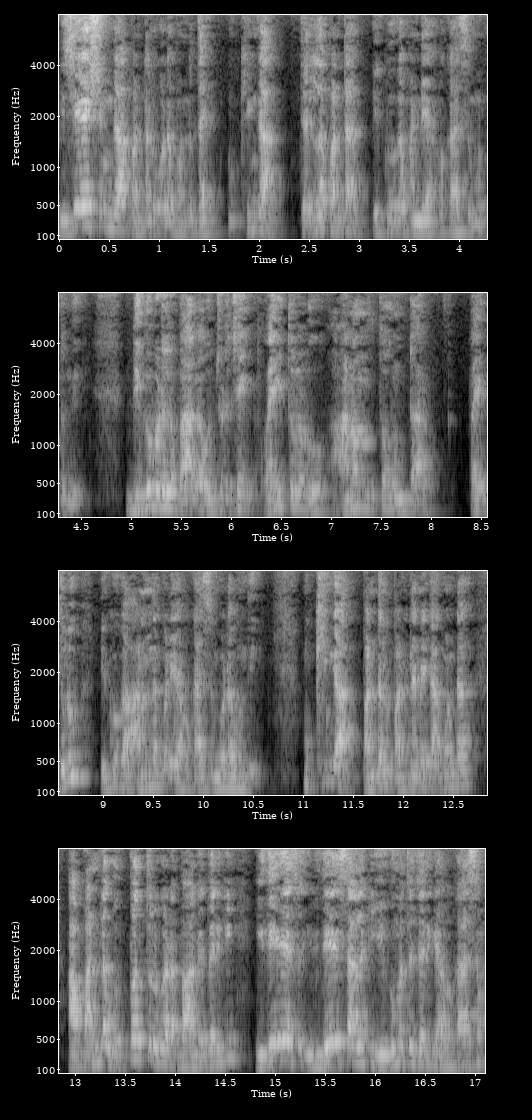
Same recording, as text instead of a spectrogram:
విశేషంగా పంటలు కూడా పండుతాయి. ముఖ్యంగా తెల్ల పంట ఎక్కువగా పండే అవకాశం ఉంటుంది. దిగుబడులు బాగా ఉచ్చుడిచే రైతులు ఆనందంతో ఉంటారు. రైతులు ఎక్కువగా ఆనందం పడే అవకాశం కూడా ఉంది. ముఖ్యంగా పంటలు పండడమే కాకుండా ఆ పండ్ల ఉత్పత్తులు కూడా బాగా పెరిగి విదేశ విదేశాలకి ఎగుమతి జరిగే అవకాశం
